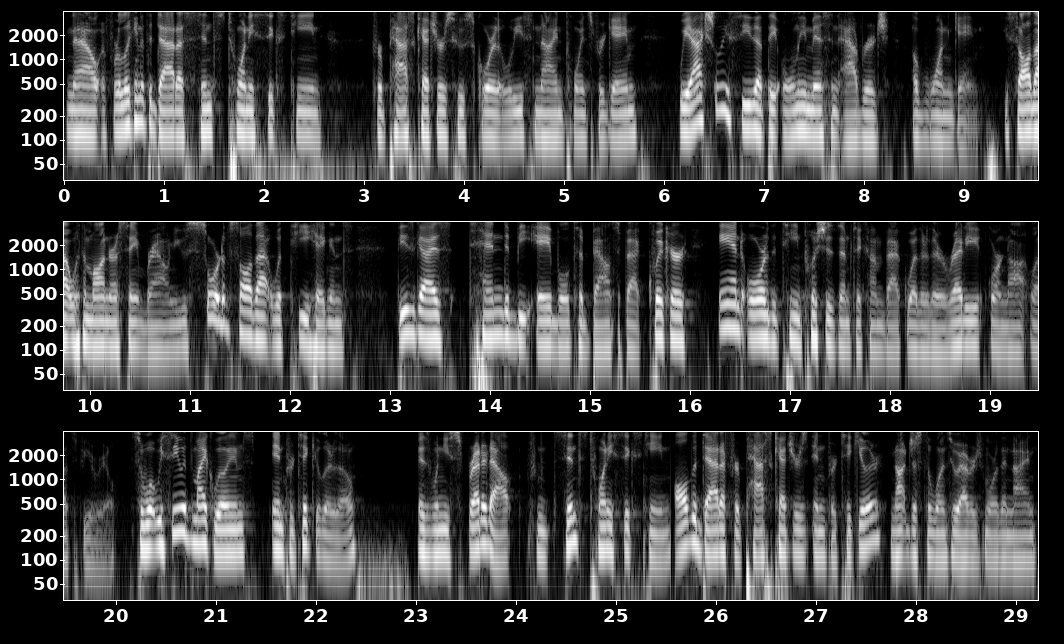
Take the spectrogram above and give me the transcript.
Now, if we're looking at the data since 2016 for pass catchers who scored at least nine points per game, we actually see that they only miss an average of one game. You saw that with Amon-Ra St. Brown. You sort of saw that with Tee Higgins. These guys tend to be able to bounce back quicker and or the team pushes them to come back whether they're ready or not, let's be real. So what we see with Mike Williams in particular though is when you spread it out from since 2016, all the data for pass catchers in particular, not just the ones who average more than nine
